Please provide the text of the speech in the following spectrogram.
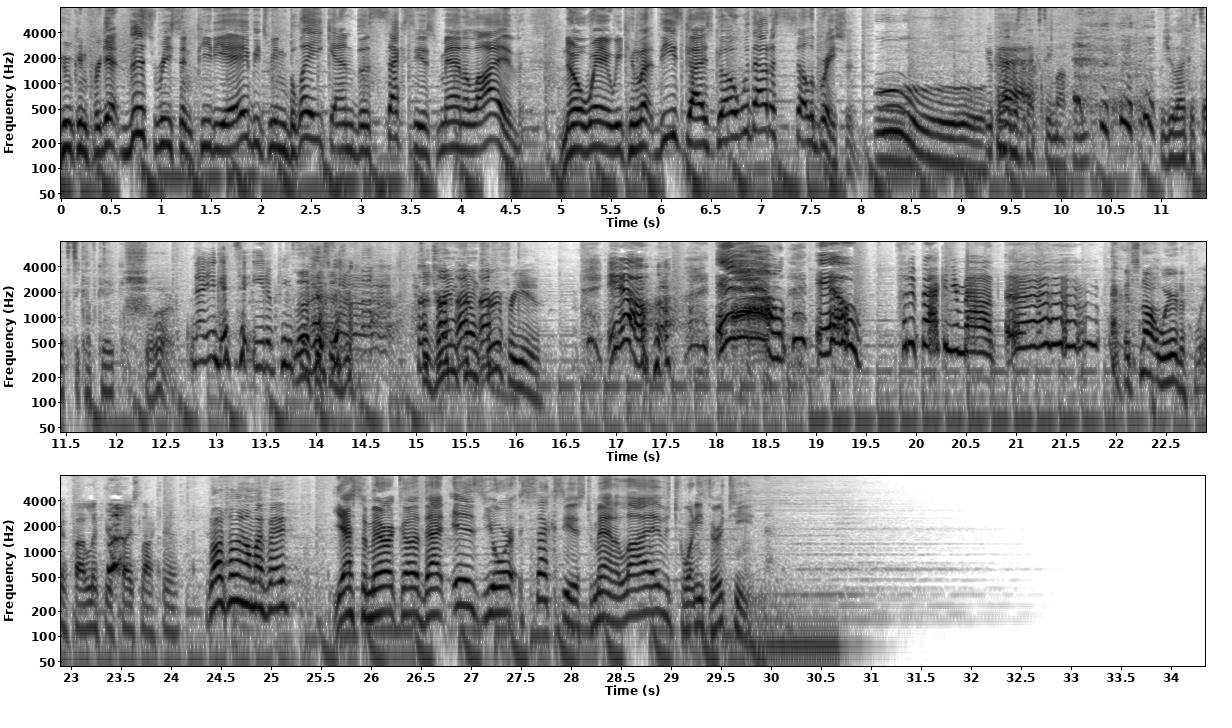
Who can forget this recent PDA between Blake and the sexiest man alive? No way we can let these guys go without a celebration. Ooh. You can have a sexy muffin. Would you like a sexy cupcake? Sure. Now you get to eat a piece Look, of it's a, yourself. dr- it's a dream come true for you. Ew! Ew! Ew! Put it back in your mouth. Ugh. It's not weird if, if I lick your face like this. Do you want something on my face? Yes, America, that is your sexiest man alive 2013.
